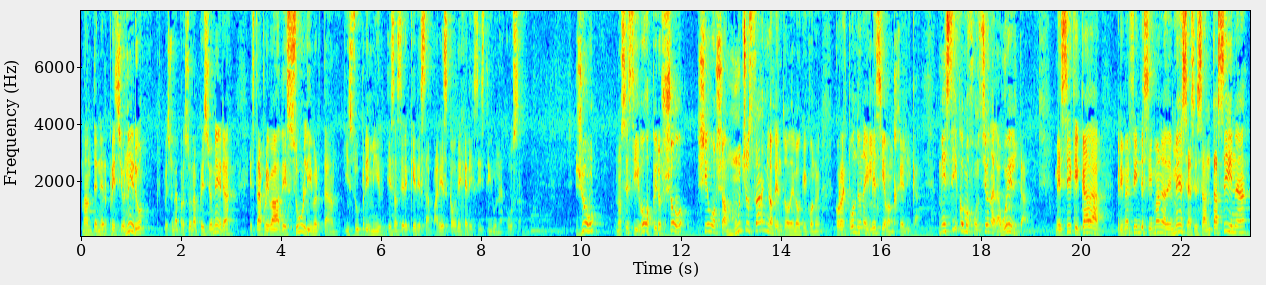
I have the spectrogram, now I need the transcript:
Mantener prisionero, pues una persona prisionera está privada de su libertad y suprimir es hacer que desaparezca o deje de existir una cosa. Yo, no sé si vos, pero yo llevo ya muchos años dentro de lo que corresponde a una iglesia evangélica. Me sé cómo funciona la vuelta. Me sé que cada primer fin de semana de mes se hace Santa Cena,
